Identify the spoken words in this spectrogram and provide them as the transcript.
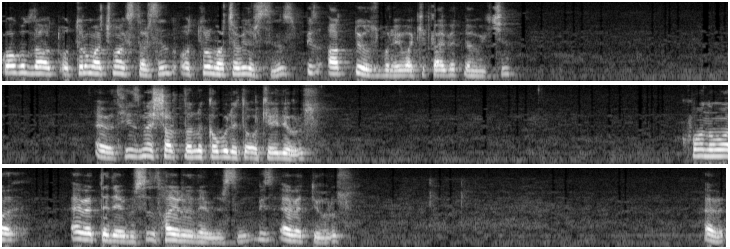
Google'da oturum açmak isterseniz oturum açabilirsiniz. Biz atlıyoruz burayı vakit kaybetmemek için. Evet, hizmet şartlarını kabul ete okeyliyoruz. Konuma evet de diyebilirsiniz, hayır da diyebilirsiniz. Biz evet diyoruz. Evet,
